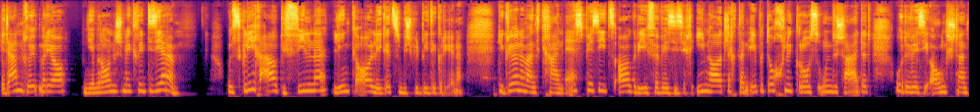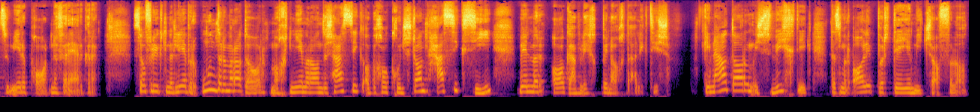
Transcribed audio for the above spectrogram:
Weil dann könnte man ja niemand anders mehr kritisieren. Und das Gleiche auch bei vielen linken Anliegen, zum Beispiel bei den Grünen. Die Grünen wollen keinen SP-Sitz angreifen, weil sie sich inhaltlich dann eben doch nicht gross unterscheiden oder weil sie Angst haben, um ihren Partner zu verärgern. So fliegt man lieber unter dem Radar, macht niemand anders hässig, aber kann konstant hässig sein, weil man angeblich benachteiligt ist. Genau darum ist es wichtig, dass man alle Parteien mitschaffen lässt.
